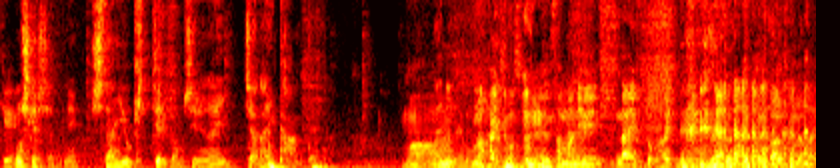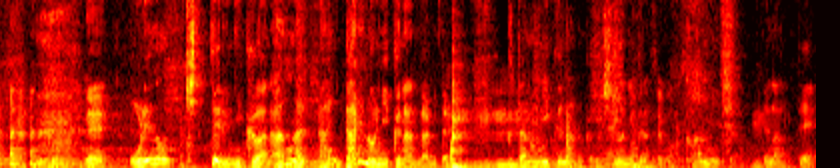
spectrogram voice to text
げもしかしたらね死体を切ってるかもしれないじゃないかみたいなまあ何でも。まあ入ってますよね。たまにナイフとか入ってるバッグの中にね。ね俺の切ってる肉は何な何誰の肉なんだみたいな。うん。豚の肉なのか牛の肉なのかね分かんねえじゃんってなって、ね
